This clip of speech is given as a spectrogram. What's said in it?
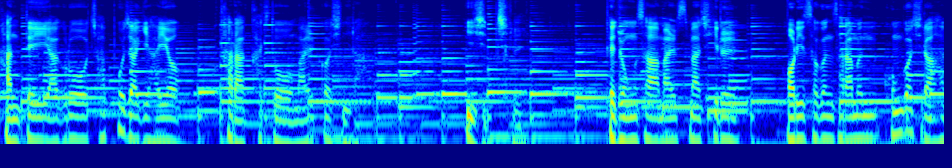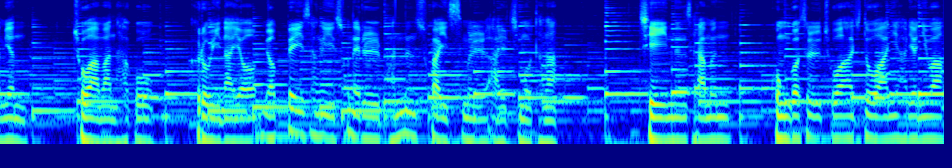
한때의 악으로 자포자기하여 타락하지도 말 것이니라. 27 대종사 말씀하시기를 어리석은 사람은 공것이라 하면 좋아만 하고 그로 인하여 몇 배 이상의 손해를 받는 수가 있음을 알지 못하나 지혜 있는 사람은 공것을 좋아하지도 아니하려니와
